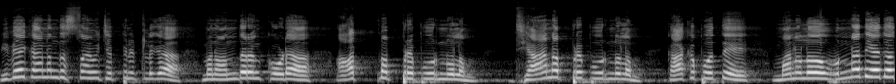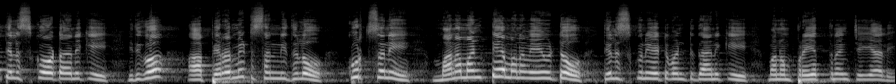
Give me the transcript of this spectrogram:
వివేకానంద స్వామి చెప్పినట్లుగా మనం అందరం కూడా ఆత్మ ప్రపూర్ణులం ధ్యాన ప్రపూర్ణులం కాకపోతే మనలో ఉన్నదేదో తెలుసుకోవటానికి ఇదిగో ఆ పిరమిడ్ సన్నిధిలో కూర్చొని మనమంటే మనం ఏమిటో తెలుసుకునేటువంటి దానికి మనం ప్రయత్నం చేయాలి.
